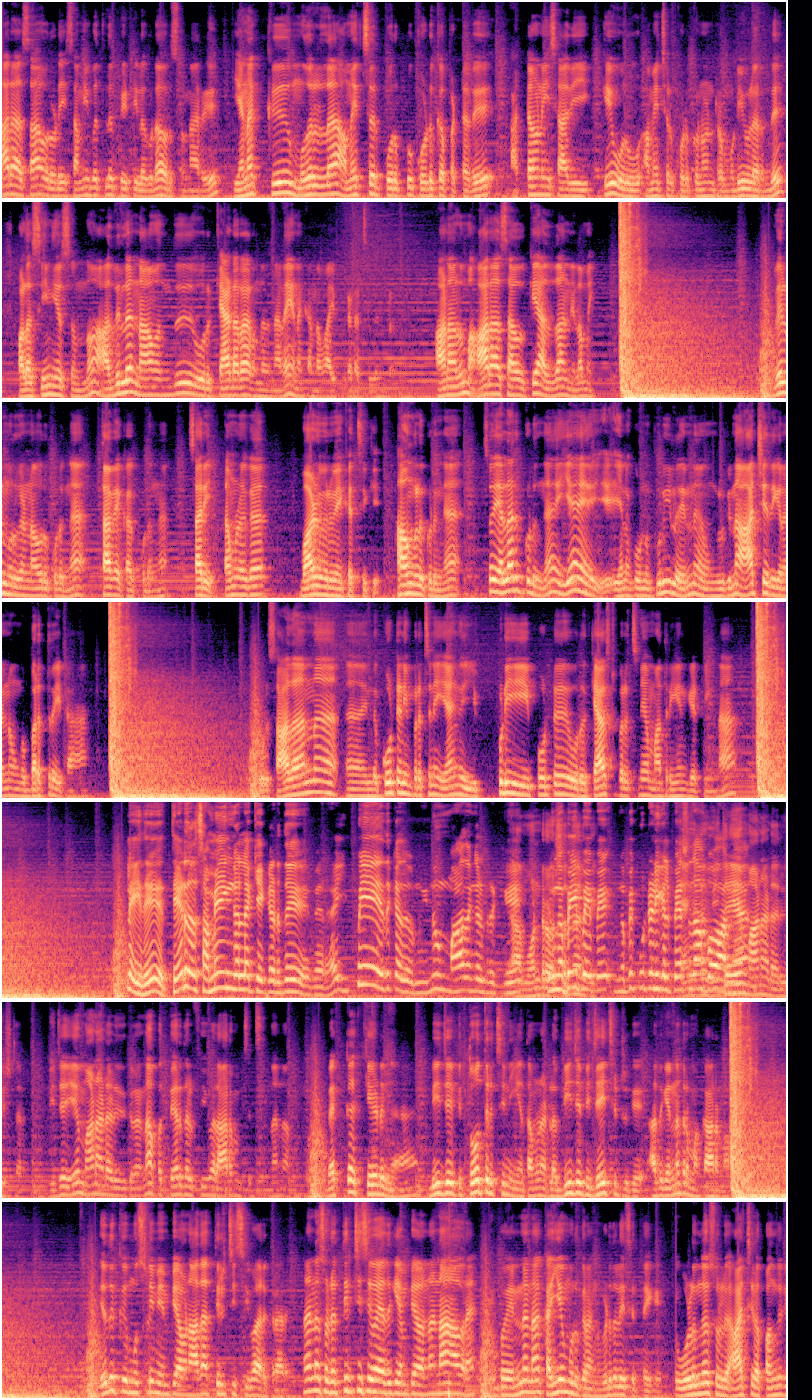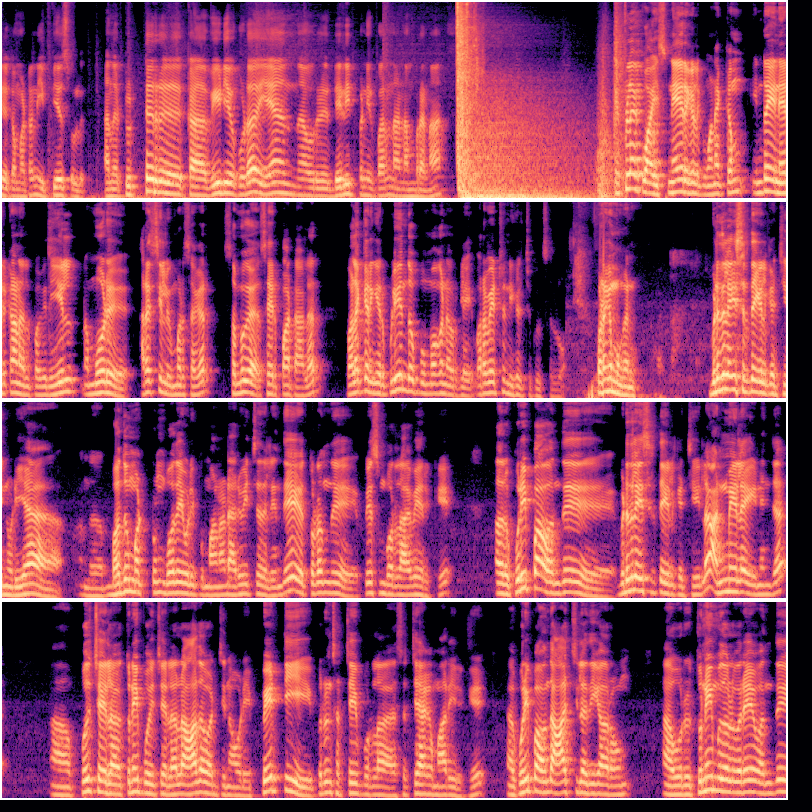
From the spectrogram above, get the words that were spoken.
ஆராசா அவருடைய சமீபத்தில் பேட்டியில் கூட அவர் சொன்னார் எனக்கு முதல்ல அமைச்சர் பொறுப்பு கொடுக்கப்பட்டது அட்டவணை சாதிக்கு ஒரு அமைச்சர் கொடுக்கணுன்ற முடிவில் இருந்து பல சீனியர்ஸ் இருந்தோம். அதில் நான் வந்து ஒரு கேடராக இருந்ததுனால எனக்கு அந்த வாய்ப்பு கிடைச்சதுன்ற ஆனாலும் ஆராசாவுக்கே அதுதான் நிலைமை. வேல்முருகன் அவரு கொடுங்க தாவேக்கா கொடுங்க. சாரி தமிழக வாழ்வுரிமை கட்சிக்கு. அவங்களுக்கு கொடுங்க. ஸோ எல்லாருக்கும் கொடுங்க. ஏன் எனக்கு ஒன்று புரியல. என்ன உங்களுக்கு என்ன ஆட்சி அதிகாரம்? என்ன உங்கள் பர்த் ரைட்டா ஒரு சாதாரண இந்த கூட்டணி பிரச்சனை ஏங்க இப்படி போட்டு ஒரு கேஸ்ட் பிரச்சனையாக மாத்துறீங்கன்னு கேட்டிங்கன்னா? இல்ல இது தேர்தல் சமயங்கள்ல கேட்கறது வேற. இப்பயே எதுக்கு அது? இன்னும் மாதங்கள் இருக்கு. ஒன்றரை போய் தான் போய் கூட்டணிகள் பேசதான் போவாங்க. மாநாடு அறிவிச்சிட்டாரு. விஜயே மாநாடு அறிவிக்கிறாருன்னா அப்ப தேர்தல் ஃபீவர் ஆரம்பிச்சிருச்சுன்னு தானே வெக்க கேடுங்க. பிஜேபி தோத்துருச்சு நீங்க தமிழ்நாட்டுல. பிஜேபி ஜெயிச்சுட்டு இருக்கு அதுக்கு என்ன தெரியுமா காரணம்? எதுக்கு முஸ்லீம் எம்பி ஆகணும்? அதான் திருச்சி சிவா இருக்கிறாரு. நான் என்ன சொல்றேன்? திருச்சி சிவா எதுக்கு எம்பி ஆகணும் நான் ஆகிறேன் இப்போ என்னன்னா கையை முறுக்குறாங்க விடுதலை சிறுத்தைக்கு. ஒழுங்கா சொல்லு. ஆட்சியில பங்கு கேட்க மாட்டேன்னு இப்பயே சொல்லு. அந்த ட்விட்டர் க வீடியோ கூட ஏன் அவர் டெலீட் பண்ணியிருப்பாருன்னு நான் நம்புறேன்னா ரிஃப்ளெக்ட் வாய்ஸ் நேயர்களுக்கு வணக்கம். இன்றைய நேர்காணல் பகுதியில் நம்மோடு அரசியல் விமர்சகர் சமூக செயற்பாட்டாளர் வழக்கறிஞர் புளியந்தோப்பு மோகன் அவர்களை வரவேற்று நிகழ்ச்சிக்குள் செல்வோம். வணக்கம் மோகன். விடுதலை சிறுத்தைகள் கட்சியினுடைய அந்த மது மற்றும் போதை ஒழிப்பு மாநாடு அறிவித்ததுலேருந்தே தொடர்ந்து பேசும் பொருளாகவே இருக்குது அதில் குறிப்பாக வந்து விடுதலை சிறுத்தைகள் கட்சியில் அண்மையில் இணைஞ்ச ஆஹ், பொதுச் செயலாளர் துணை பொதுச் செயலாளர் ஆதவ அர்ஜுனாவுடைய பேட்டி பெரும் சர்ச்சை பொருளாக சர்ச்சையாக மாறி இருக்கு குறிப்பாக வந்து ஆட்சியில் அதிகாரம் ஒரு துணை முதல்வரே வந்து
